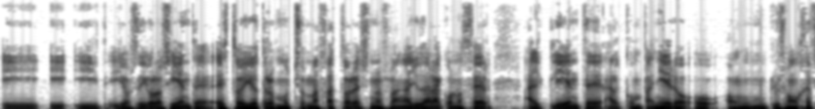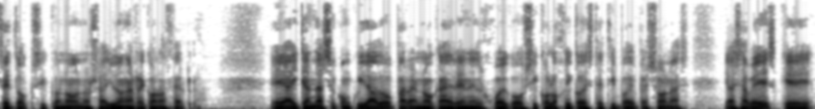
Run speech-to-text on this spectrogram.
Y, os digo lo siguiente, estos y otros muchos más factores nos van a ayudar a conocer al cliente, al compañero o, incluso a un jefe tóxico, ¿no? Nos ayudan a reconocerlo. Eh, hay que andarse con cuidado para no caer en el juego psicológico de este tipo de personas. Ya sabéis que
